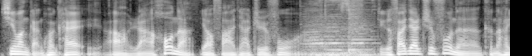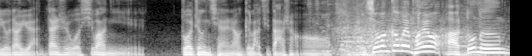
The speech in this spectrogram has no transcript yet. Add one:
希望赶快开啊。然后呢，要发家致富啊。这个发家致富呢，可能还有点远，但是我希望你多挣钱，然后给老七打赏啊。我希望各位朋友啊都能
